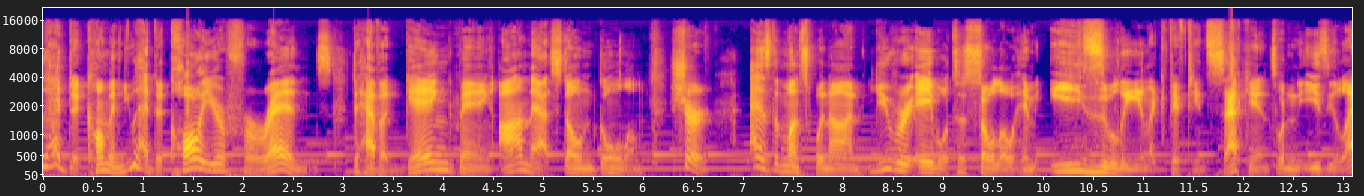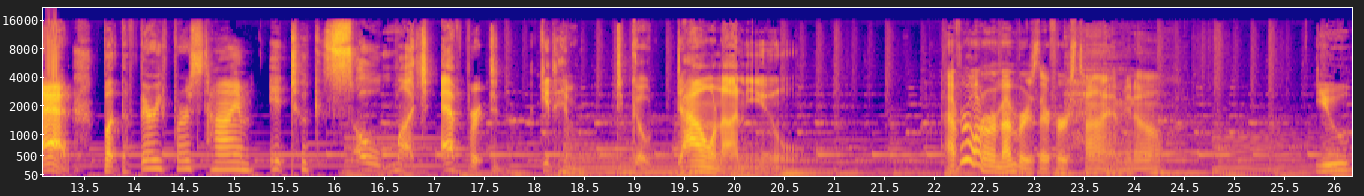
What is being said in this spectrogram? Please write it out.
had to come and you had to call your friends to have a gangbang on that Stone Golem. Sure, as the months went on, you were able to solo him easily in like 15 seconds. What an easy lad. But the very first time, it took so much effort to get him to go down on you. Everyone remembers their first time, you know? You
